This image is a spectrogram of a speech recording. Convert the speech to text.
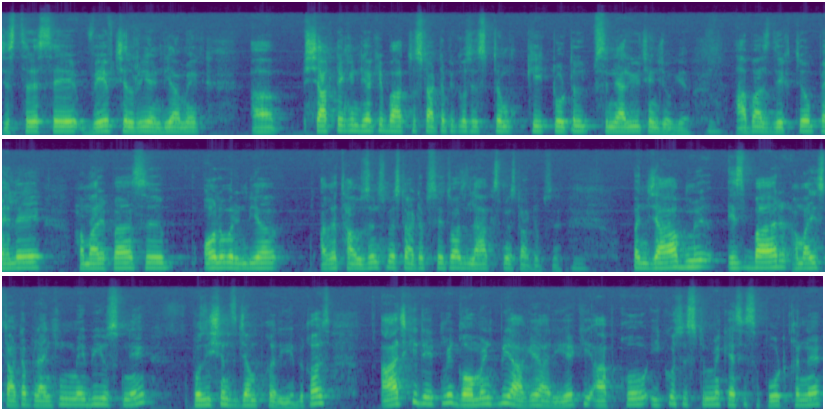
जिस तरह से वेव चल रही है इंडिया में शार्क टैंक इंडिया के बाद तो स्टार्टअप इकोसिस्टम की टोटल सिनेरियो चेंज हो गया आप आज देखते हो पहले हमारे पास ऑल ओवर इंडिया अगर थाउजेंड्स में स्टार्टअप्स है तो आज लाख्स में स्टार्टअप्स है। पंजाब में इस बार हमारी स्टार्टअप रैंकिंग में भी उसने पोजीशंस जंप करी है। बिकॉज़ आज की डेट में गवर्नमेंट भी आगे आ रही है कि आपको इकोसिस्टम में कैसे सपोर्ट करना है।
